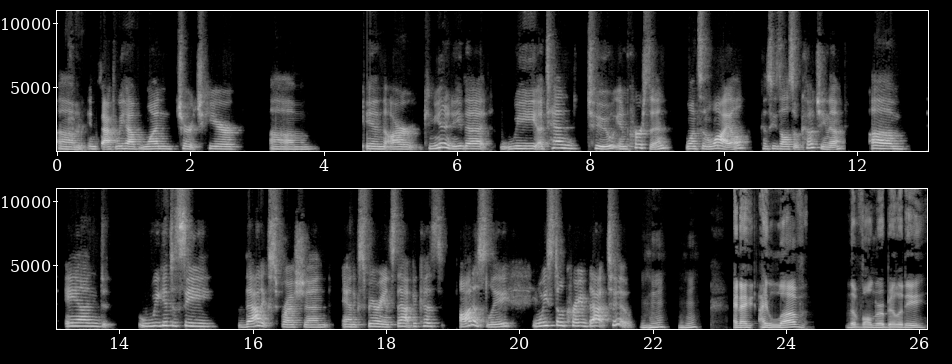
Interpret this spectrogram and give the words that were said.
Um, sure. In fact, we have one church here um, in our community that we attend to in person once in a while because he's also coaching them. Um, and we get to see that expression and experience that because honestly, we still crave that too. Mm-hmm, mm-hmm. And I, I love the vulnerability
